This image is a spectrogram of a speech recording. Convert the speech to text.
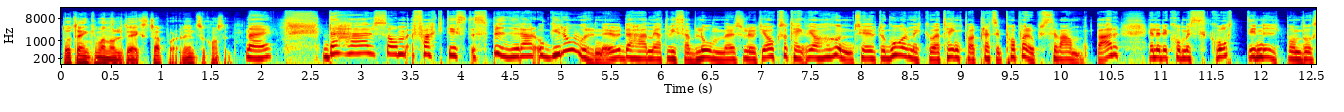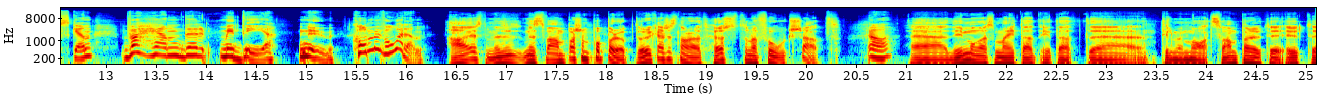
då tänker man nog lite extra på det. Det är inte så konstigt. Nej. Det här som faktiskt spirar och gror nu, det här med att vissa blommor slår ut. Jag har också tänkt, jag har hund så jag är ute och går mycket och jag har tänkt på att plötsligt poppar upp svampar eller det kommer skott i nyponbusken. Vad händer med det nu? Kommer våren? Ja, just det. Men med svampar som poppar upp, då är det kanske snarare att hösten har fortsatt. Ja. Eh, det är många som har hittat, hittat eh, till och med matsvampar ute, ute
